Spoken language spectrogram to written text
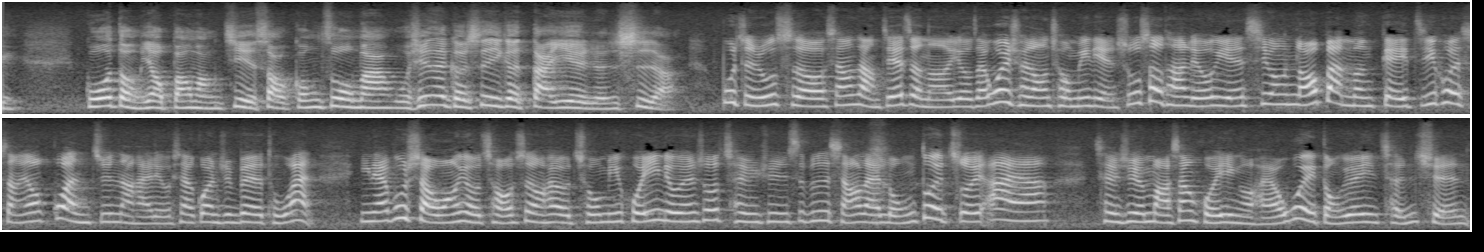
应：郭董要帮忙介绍工作吗？我现在可是一个待业人士啊。不止如此哦，乡长接着呢又在魏全龙球迷脸书社团留言，希望老板们给机会想要冠军呢，还留下冠军杯的图案，引来不少网友朝圣，还有球迷回应留言说陈宇勋是不是想要来龙队追爱啊？陈宇勋马上回应哦，还要魏董愿意成全。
